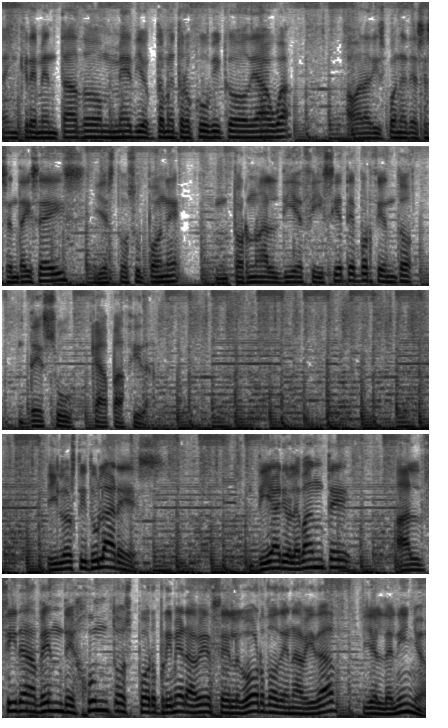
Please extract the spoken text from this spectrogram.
Ha incrementado medio hectómetro cúbico de agua, ahora dispone de 66 y esto supone en torno al 17% de su capacidad. Y los titulares. Diario Levante, Alcira vende juntos por primera vez el gordo de Navidad y el del niño.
